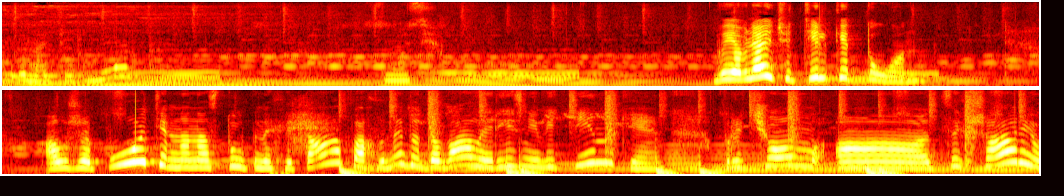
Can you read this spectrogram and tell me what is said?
або натюрморт. Ось. Виявляючи тільки тон. А вже потім на наступних етапах вони додавали різні відтінки. Причому а, цих шарів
